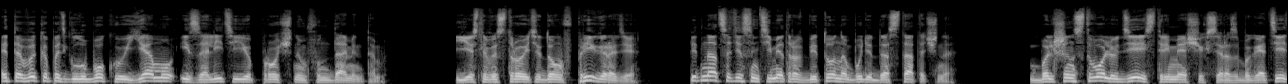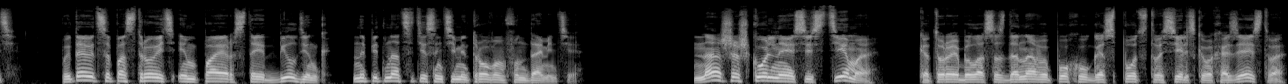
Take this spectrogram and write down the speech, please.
это выкопать глубокую яму и залить ее прочным фундаментом. Если вы строите дом в пригороде, 15 сантиметров бетона будет достаточно. Большинство людей, стремящихся разбогатеть, пытаются построить Empire State Building на 15-сантиметровом фундаменте. Наша школьная система, которая была создана в эпоху господства сельского хозяйства,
